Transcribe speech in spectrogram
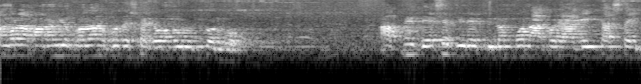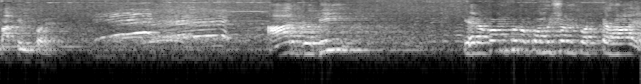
আমরা মাননীয় প্রধান উপদেষ্টাকে অনুরোধ করব, আপনি দেশে ফিরে বিলম্ব না করে আগেই কাজটাই বাতিল করেন। আর যদি এরকম কোনো কমিশন করতে হয়,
